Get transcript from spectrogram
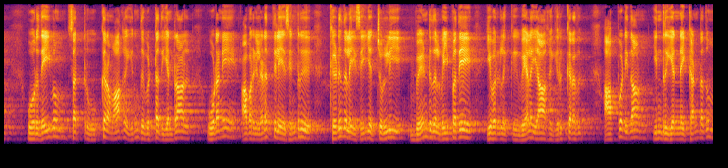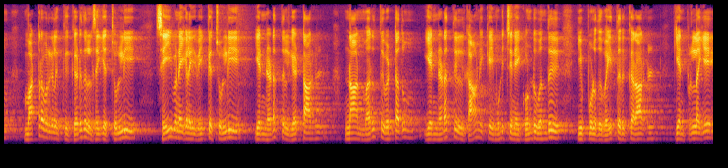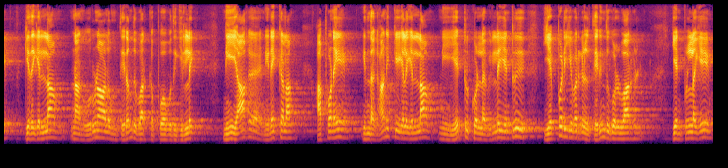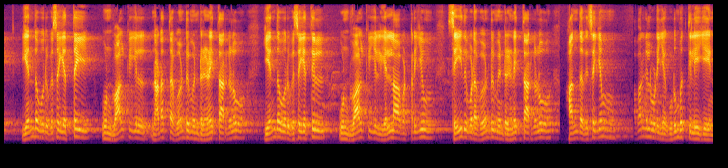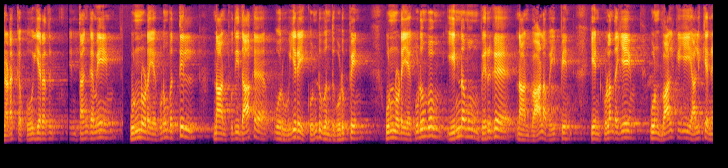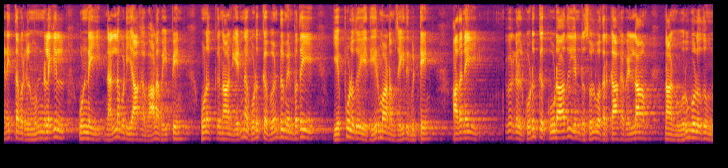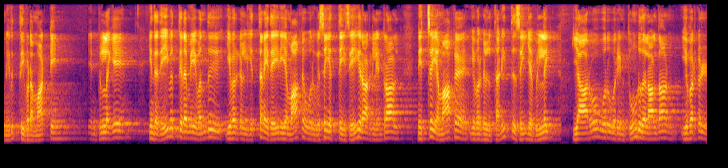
ஒரு தெய்வம் சற்று உக்கிரமாக இருந்து விட்டது என்றால் உடனே அவர்களிடத்திலே சென்று கெடுதலை செய்யச் சொல்லி வேண்டுதல் வைப்பதே இவர்களுக்கு வேலையாக இருக்கிறது. அப்படிதான் இன்று என்னை கண்டதும் மற்றவர்களுக்கு கெடுதல் செய்யச் சொல்லி செய்வினைகளை வைக்கச் சொல்லி என்னிடத்தில் கேட்டார்கள். நான் மறுத்து விட்டதும் என்னிடத்தில் காணிக்கை முடிச்சினை கொண்டு வந்து இப்பொழுது வைத்திருக்கிறார்கள். என் பிள்ளையே இதையெல்லாம் நான் ஒரு நாளும் திறந்து பார்க்கப் போவது இல்லை. நீயாக நினைக்கலாம். அப்பனே இந்த காணிக்கைகளை எல்லாம் நீ ஏற்றுக்கொள்ளவில்லை என்று எப்படி இவர்கள் தெரிந்து கொள்வார்கள்? என் பிள்ளையே எந்த ஒரு விஷயத்தை உன் வாழ்க்கையில் நடத்த வேண்டும் என்று நினைத்தார்களோ எந்த ஒரு விஷயத்தில் உன் வாழ்க்கையில் எல்லாவற்றையும் செய்துவிட வேண்டும் என்று நினைத்தார்களோ அந்த விஷயம் அவர்களுடைய குடும்பத்திலேயே நடக்கப் போகிறது. என் தங்கமே உன்னுடைய குடும்பத்தில் நான் புதிதாக ஒரு உயிரை கொண்டு வந்து கொடுப்பேன். உன்னுடைய குடும்பம் இன்னமும் பெருக நான் வாழ வைப்பேன். என் குழந்தையே உன் வாழ்க்கையை அழிக்க நினைத்தவர்கள் முன்னிலையில் உன்னை நல்லபடியாக வாழ வைப்பேன். உனக்கு நான் என்ன கொடுக்க வேண்டும் என்பதை எப்பொழுதே தீர்மானம் செய்து விட்டேன். அதனை இவர்கள் கொடுக்கக்கூடாது என்று சொல்வதற்காகவெல்லாம் நான் ஒருபொழுதும் நிறுத்திவிட மாட்டேன். என் பிள்ளையே இந்த தெய்வத்திடமே வந்து இவர்கள் எத்தனை தைரியமாக ஒரு விஷயத்தை செய்கிறார்கள் என்றால் நிச்சயமாக இவர்கள் தனித்து செய்யவில்லை. யாரோ ஒருவரின் தூண்டுதலால் தான் இவர்கள்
